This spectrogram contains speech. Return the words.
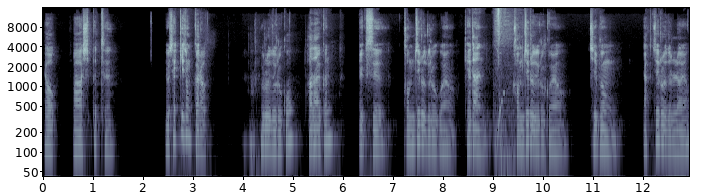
벽 좌 시프트 이 새끼손가락으로 누르고 바닥은 X 검지로 누르고요. 계단 검지로 누르고요. 지붕 약지로 눌러요.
